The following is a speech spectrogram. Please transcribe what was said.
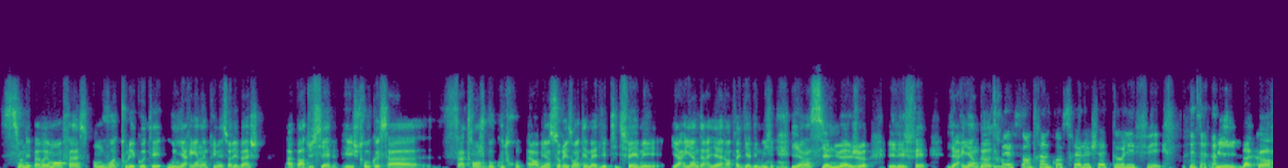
si on n'est pas vraiment en face, on voit tous les côtés où il n'y a rien imprimé sur les bâches à part du ciel. Et je trouve que ça, ça tranche beaucoup trop. Alors bien sûr, ils ont été mettre les petites fées, mais il y a rien derrière. En fait, il y a des, il y a un ciel nuageux et les fées, il y a rien d'autre. Elles sont en train de construire le château, les fées. oui, d'accord,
